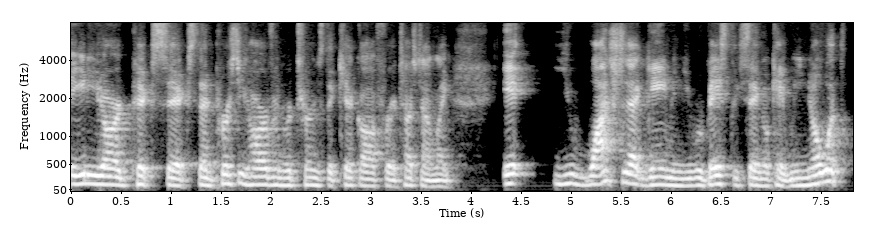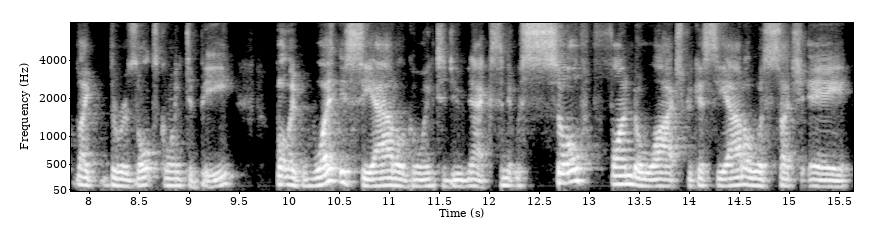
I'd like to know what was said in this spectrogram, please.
80 yard pick six, then Percy Harvin returns the kickoff for a touchdown. Like it, you watched that game and you were basically saying, okay, we know what like the result's going to be, but like what is Seattle going to do next? And it was so fun to watch because Seattle was such a,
